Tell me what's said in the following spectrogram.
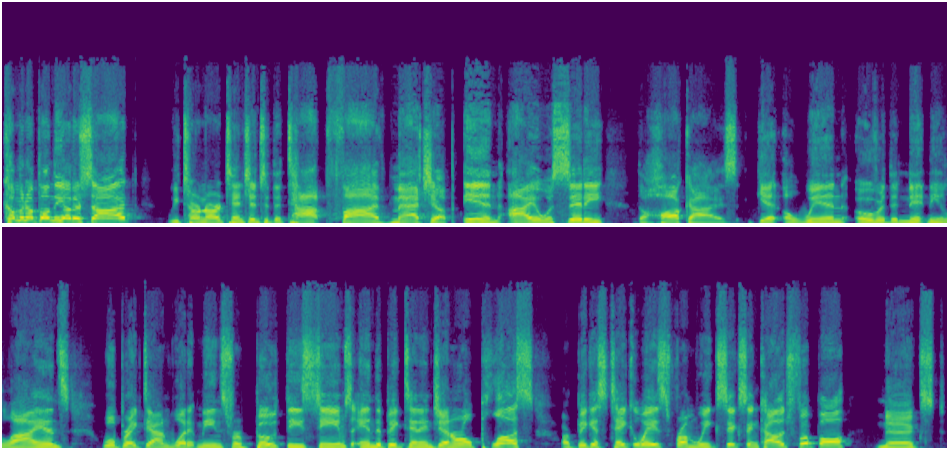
Coming up on the other side, we turn our attention to the top five matchup in Iowa City. The Hawkeyes get a win over the Nittany Lions. We'll break down what it means for both these teams and the Big Ten in general, plus our biggest takeaways from week six in college football next.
